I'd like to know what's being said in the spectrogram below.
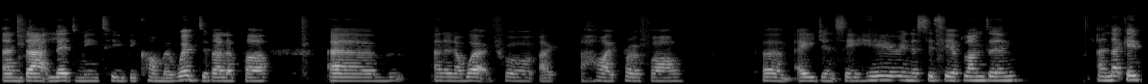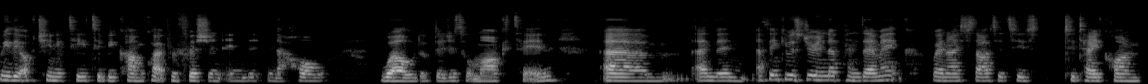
and that led me to become a web developer. Um, and then I worked for a, high profile um, agency here in the city of London, and that gave me the opportunity to become quite proficient in the in the whole world of digital marketing. Um, and then I think it was during the pandemic when I started to to take on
